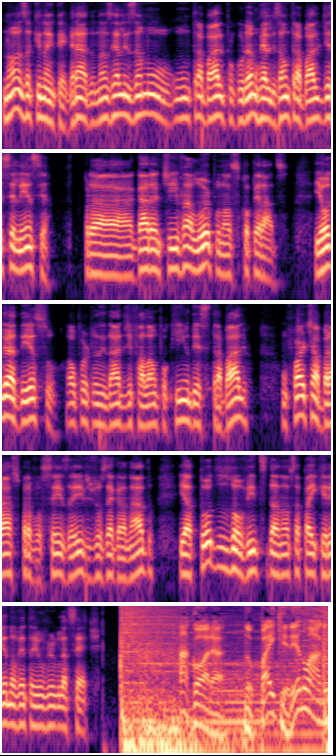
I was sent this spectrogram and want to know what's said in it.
Nós aqui na Integrada, nós realizamos um trabalho, procuramos realizar um trabalho de excelência para garantir valor para os nossos cooperados. Eu agradeço a oportunidade de falar um pouquinho desse trabalho. Um forte abraço para vocês aí, José Granado, e a todos os ouvintes da nossa Pai Querer 91,7. Agora, no Pai Querer no Agro.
